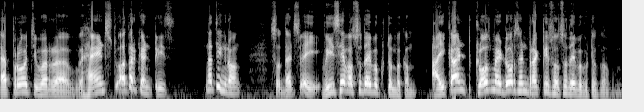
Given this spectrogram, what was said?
approach, your uh, hands to other countries. Nothing wrong. So that's why we say Vasudhaiva Kutumbakam. I can't close my doors and practice Vasudhaiva Kutumbakam.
